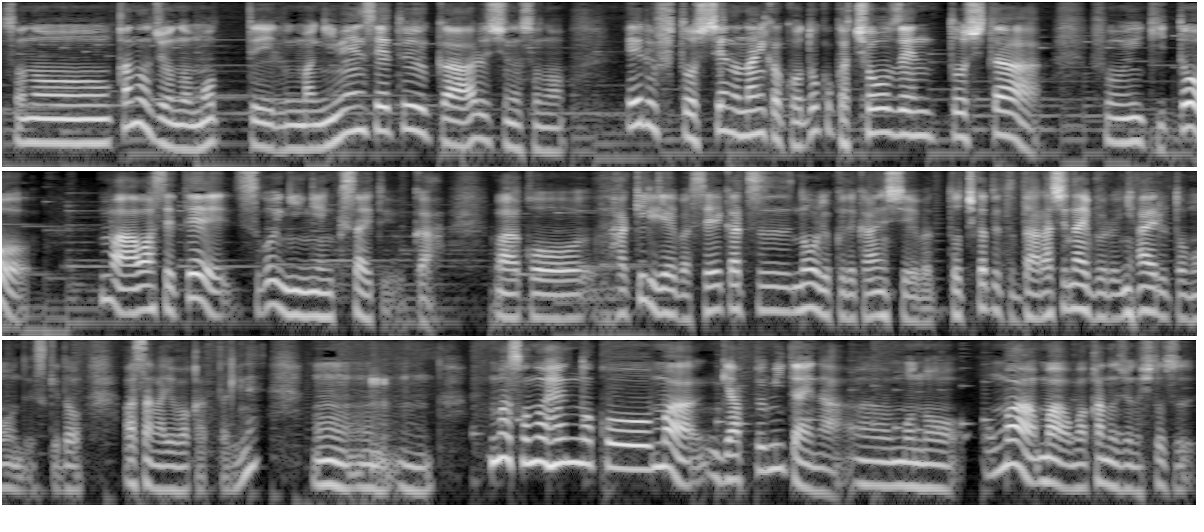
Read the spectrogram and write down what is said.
その、彼女の持っている、まあ二面性というか、ある種のその、エルフとしての何かこう、どこか超然とした雰囲気と、まあ合わせて、すごい人間臭いというか、まあこう、はっきり言えば生活能力で関して言えば、どっちかというとだらしない部類に入ると思うんですけど、朝が弱かったりね。うんうんうん。まあその辺のこう、まあギャップみたいなもの、まあまあまあ彼女の一つ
